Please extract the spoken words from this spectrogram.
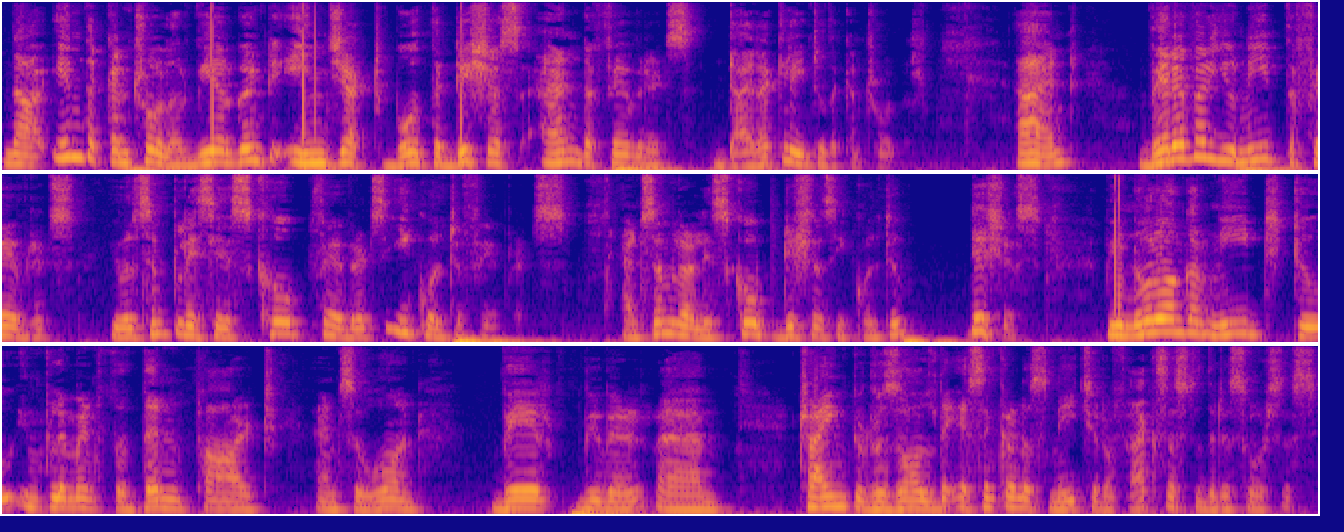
Now in the controller, we are going to inject both the dishes and the favorites directly into the controller. And wherever you need the favorites, you will simply say scope favorites equal to favorites. And similarly, scope dishes equal to dishes. We no longer need to implement the then part and so on, where we were um, trying to resolve the asynchronous nature of access to the resources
